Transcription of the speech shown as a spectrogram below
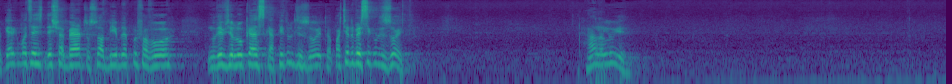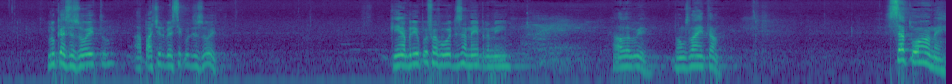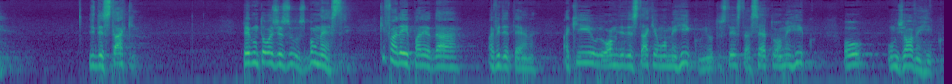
Eu quero que você deixe aberto sua Bíblia, por favor, no livro de Lucas, capítulo 18, a partir do versículo 18. Aleluia. Lucas 18, a partir do versículo 18. Quem abriu, por favor, diz amém para mim. Aleluia. Vamos lá então. Certo homem de destaque perguntou a Jesus: Bom mestre, que farei para herdar a vida eterna? Aqui o homem de destaque é um homem rico, em outros textos está certo homem rico, ou um jovem rico.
